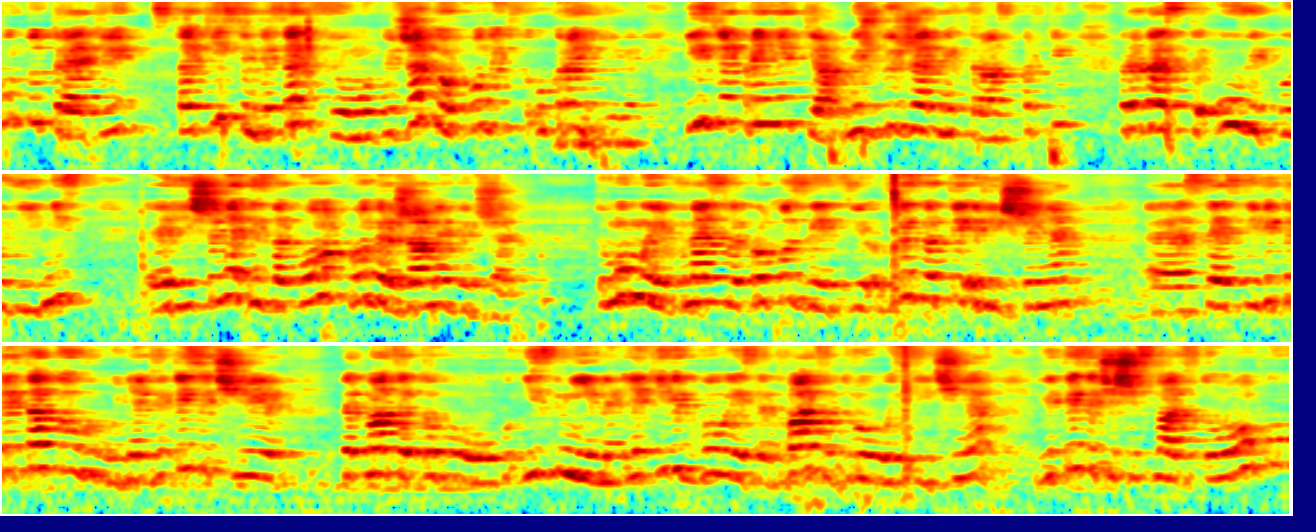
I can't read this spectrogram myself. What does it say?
пункту 3 статті 77 Бюджетного кодексу України після прийняття міжбюджетних транспортів привести у відповідність е, рішення із законом про державний бюджет. Тому ми внесли пропозицію визнати рішення е, сесії від 30 грудня 2015 року і зміни, які відбулися 22 січня 2016 року,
